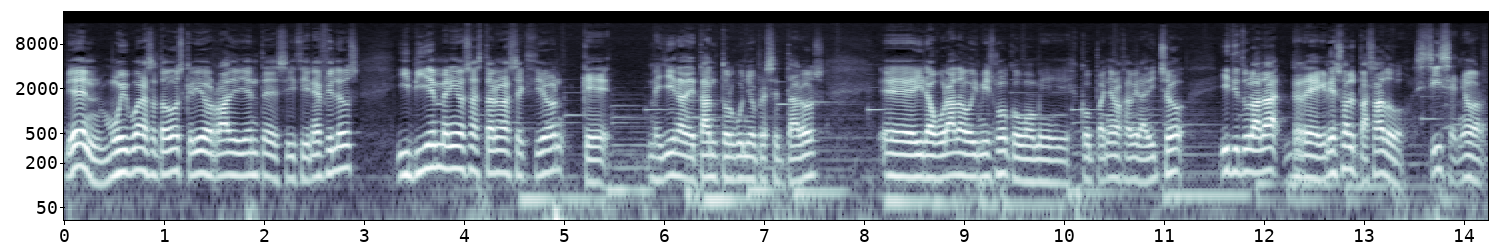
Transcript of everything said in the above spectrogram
Bien, muy buenas a todos, queridos radio oyentes y cinéfilos, y bienvenidos a esta nueva sección que me llena de tanto orgullo presentaros, inaugurada hoy mismo, como mi compañero Javier ha dicho, y titulada Regreso al pasado. Sí, señor,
